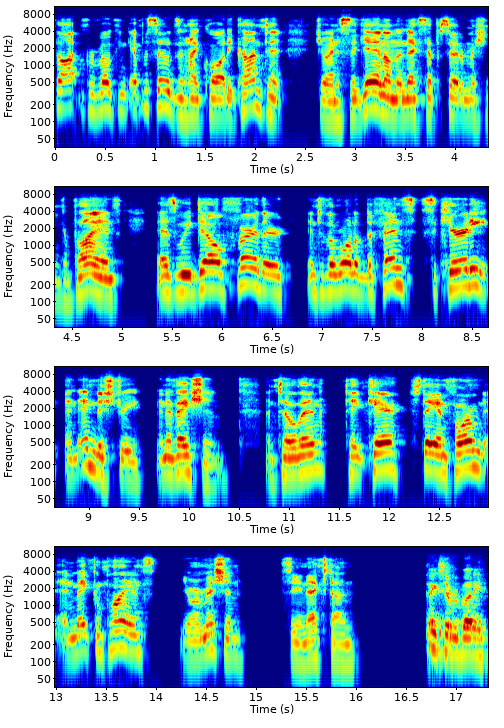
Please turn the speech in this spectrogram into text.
thought provoking episodes and high quality content. Join us again on the next episode of Mission Compliance as we delve further into the world of defense, security, and industry innovation. Until then, take care, stay informed, and make compliance your mission. See you next time. Thanks, everybody.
